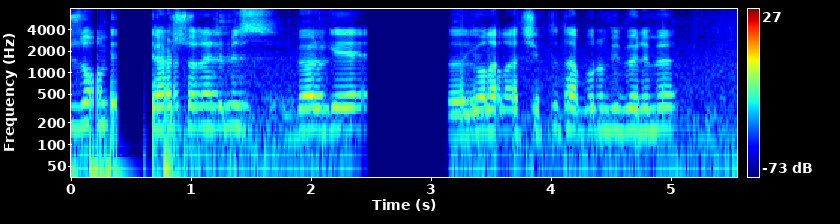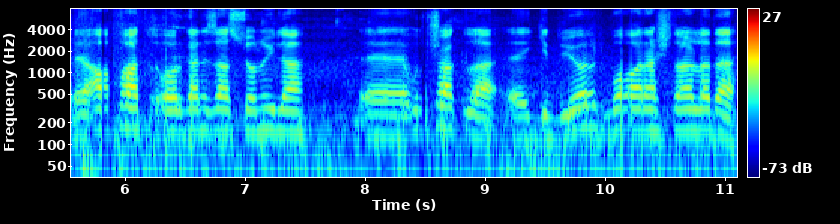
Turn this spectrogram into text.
111 personelimiz bölgeye e, yola çıktı. Tabi bunun bir bölümü e, AFAD organizasyonuyla e, uçakla e, gidiyor. Bu araçlarla da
